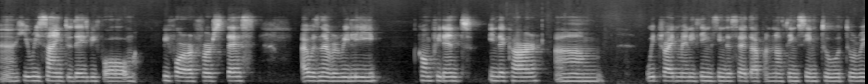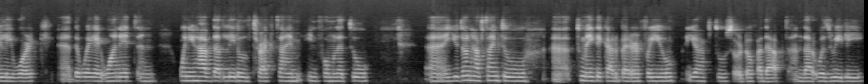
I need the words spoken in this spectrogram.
uh, he resigned two days before before our first test. I was never really confident in the car. Um, we tried many things in the setup and nothing seemed to to really work uh, the way I wanted. And when you have that little track time in Formula Two, uh, you don't have time to uh, to make the car better for you. You have to sort of adapt, and that was really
